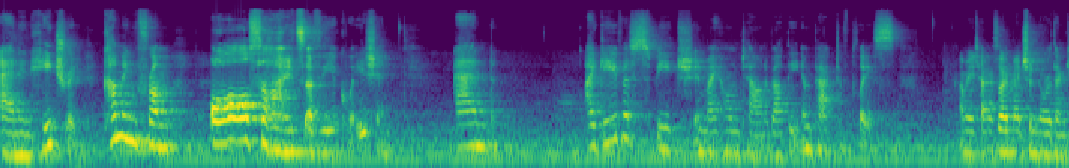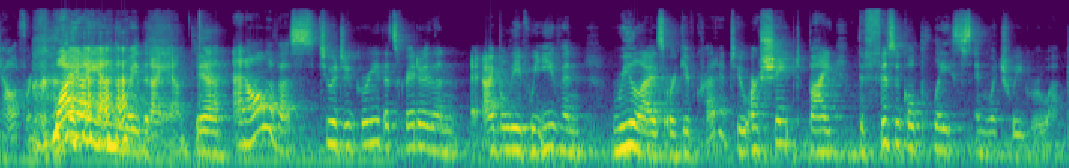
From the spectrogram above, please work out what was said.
and in hatred coming from all sides of the equation. And I gave a speech in my hometown about the impact of place. How many times have I mentioned Northern California? Why I am the way that I am. Yeah. And all of us, to a degree that's greater than I believe we even realize or give credit to, are shaped by the physical place in which we grew up.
